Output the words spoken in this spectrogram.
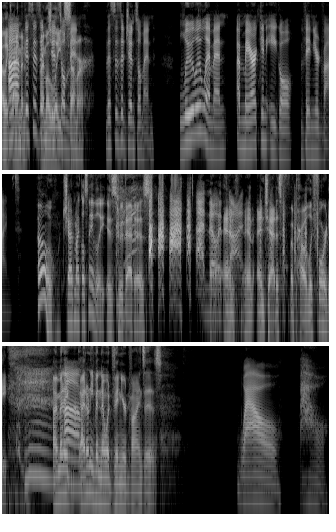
like Um, i'm an, this is a i'm a late gentleman. summer This is a gentleman. Lululemon, American Eagle, Vineyard Vines. oh chad michael snavely is who that is no, it's and, not. and and chad is probably 40 i'm gonna Um, i don't even know what vineyard vines is Wow. Wow.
